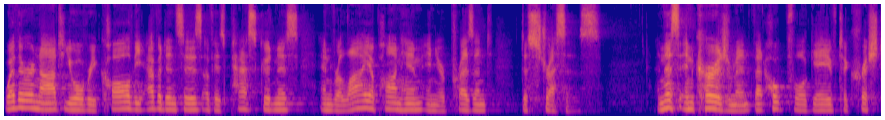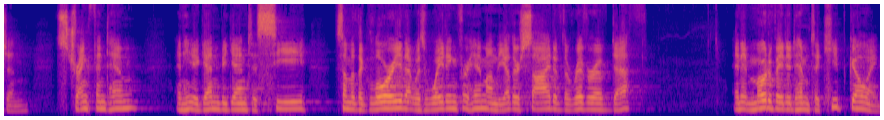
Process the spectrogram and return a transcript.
whether or not you will recall the evidences of his past goodness and rely upon him in your present distresses. And this encouragement that Hopeful gave to Christian strengthened him, and he again began to see some of the glory that was waiting for him on the other side of the river of death. And it motivated him to keep going,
